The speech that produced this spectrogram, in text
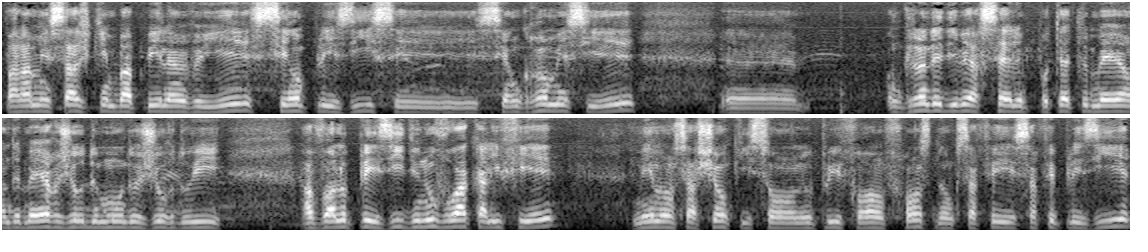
par le message qu'Mbappé a envoyé. C'est un plaisir, c'est un grand messier. Euh, un grand adversaire, peut-être un des meilleurs joueurs du monde aujourd'hui, avoir le plaisir de nous voir qualifiés même en sachant qu'ils sont le plus forts en France. Donc ça fait, plaisir.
